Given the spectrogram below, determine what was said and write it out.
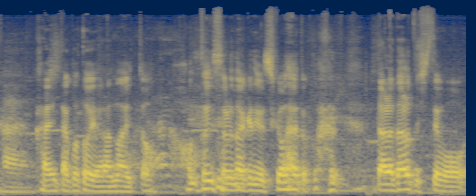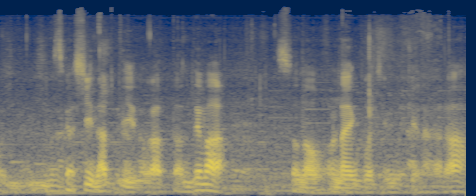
は変えたことをやらないと本当にそれだけで打ち込まないとこうダラダラとしても難しいなっていうのがあったんでまあそのオンラインコーチング受けながら。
